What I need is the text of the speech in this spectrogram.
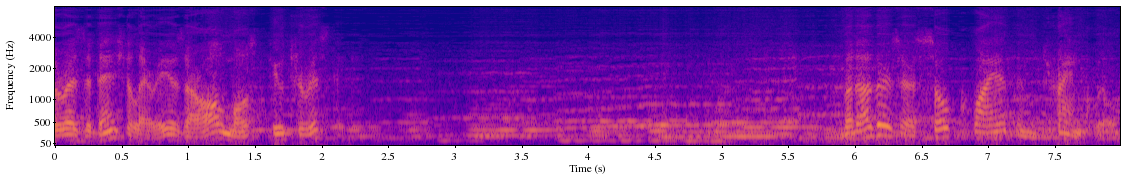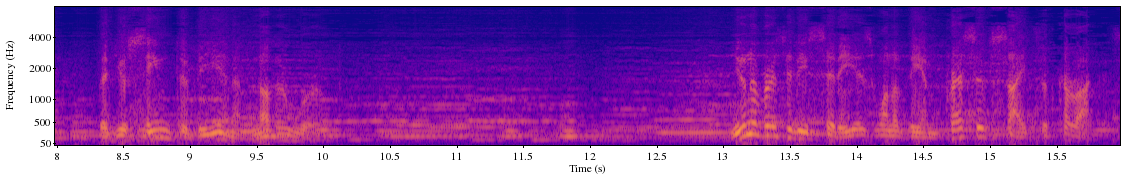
The residential areas are almost futuristic. But others are so quiet and tranquil that you seem to be in another world. University City is one of the impressive sights of Caracas,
